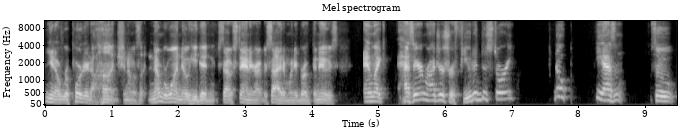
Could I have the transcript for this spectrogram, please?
you know, reported a hunch. And I was like, number one, no, he didn't, because I was standing right beside him when he broke the news. And like, has Aaron Rodgers refuted the story? Nope, he hasn't. So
